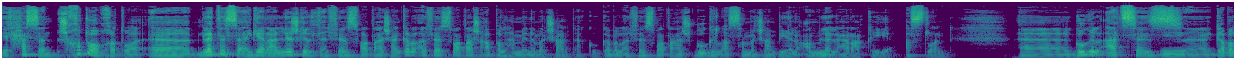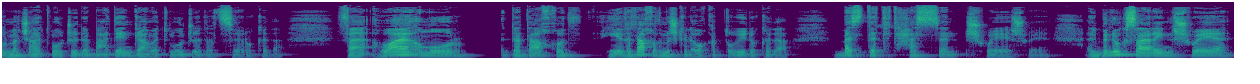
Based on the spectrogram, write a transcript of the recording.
يتحسن. خطوة بخطوة؟ أه لا تنسى again أنا ليش قلت 2017 يعني قبل 2017 Apple همنا ما كانت أكو. قبل 2017 جوجل أصلا ما كان بيها العملة العراقية أصلا. آه Google AdSense. آه قبل ما كانت موجودة بعدين قامت موجودة تصير وكذا. فهواي أمور دا تاخذ هي دا تأخذ مشكلة وقت طويل وكذا بس دا تتحسن شوية شوية. البنوك صايرين شوية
